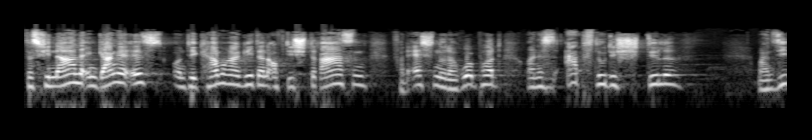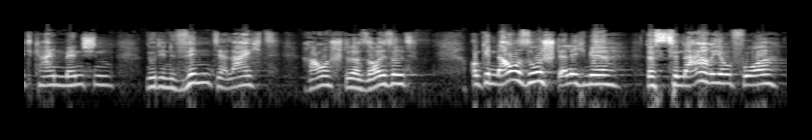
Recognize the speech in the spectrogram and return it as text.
das Finale in Gange ist und die Kamera geht dann auf die Straßen von Essen oder Ruhrpott und es ist absolute Stille. Man sieht keinen Menschen, nur den Wind, der leicht rauscht oder säuselt. Und genau so stelle ich mir das Szenario vor,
